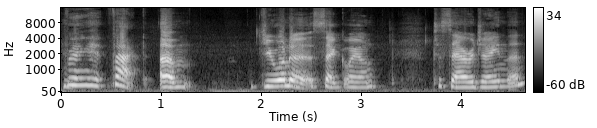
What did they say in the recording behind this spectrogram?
Bring it back. Um, do you want to segue on to Sarah Jane then?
